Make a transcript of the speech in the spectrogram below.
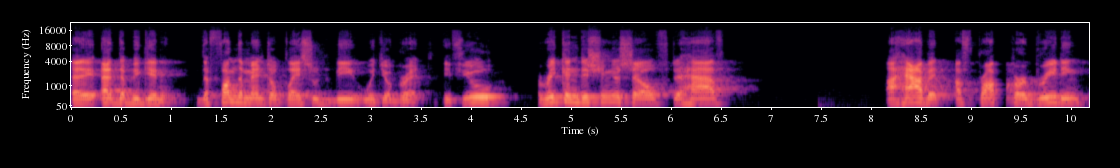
eh, at the beginning. The fundamental place would be with your breath. If you recondition yourself to have a habit of proper breathing,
